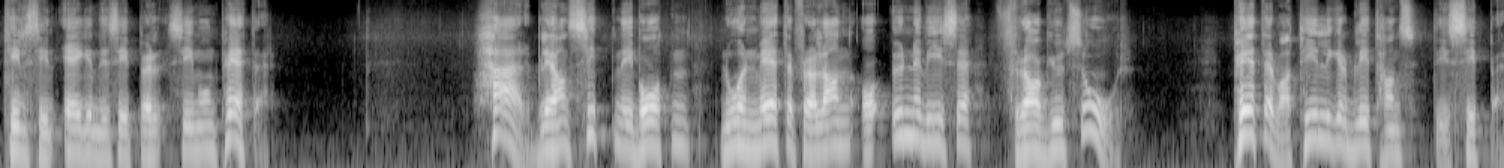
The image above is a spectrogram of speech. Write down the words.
til sin egen disippel Simon Peter. Her ble han sittende i båten noen meter fra land og undervise fra Guds ord. Peter var tidligere blitt hans disippel,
